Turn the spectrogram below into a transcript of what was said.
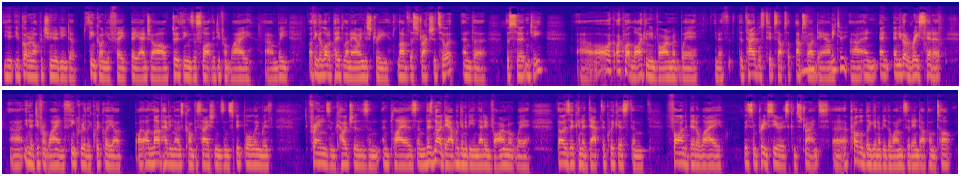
you, have got an opportunity to think on your feet, be agile, do things a slightly different way. Um, we, I think, a lot of people in our industry love the structure to it and the the certainty. Uh, I, I, quite like an environment where you know th- the tables tips up upside mm, down. Me too. Uh, and and and you've got to reset it uh, in a different way and think really quickly. I, I love having those conversations and spitballing with friends and coaches and, and players. And there's no doubt we're going to be in that environment where those that can adapt the quickest and find a better way with some pretty serious constraints uh, are probably going to be the ones that end up on top.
